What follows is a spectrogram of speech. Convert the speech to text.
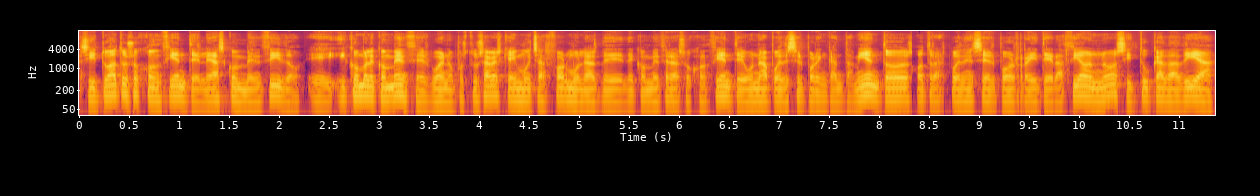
si tú a tu subconsciente le has convencido, eh, ¿y cómo le convences? Bueno, pues tú sabes que hay muchas fórmulas de, convencer a subconsciente. Una puede ser por encantamientos, otras pueden ser por reiteración, ¿no? Si tú cada día,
